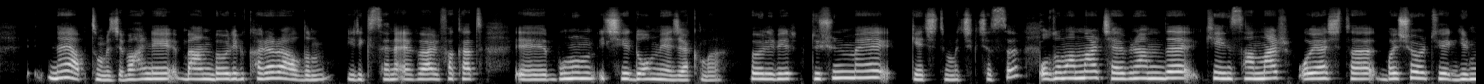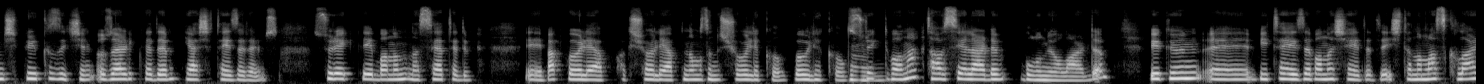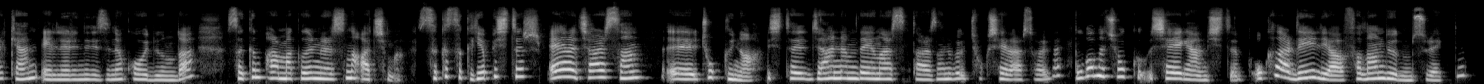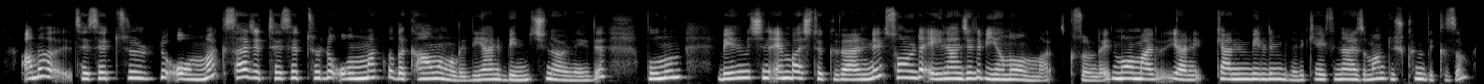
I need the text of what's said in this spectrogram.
ne yaptım acaba? Hani ben böyle bir karar aldım bir iki sene evvel fakat e, bunun içi dolmayacak mı? Böyle bir düşünmeye geçtim açıkçası. O zamanlar çevremdeki insanlar o yaşta başörtüye girmiş bir kız için özellikle de yaşlı teyzelerimiz sürekli bana nasihat edip e, bak böyle yap, bak şöyle yap, namazını şöyle kıl, böyle kıl. Sürekli bana tavsiyelerde bulunuyorlardı. Bir gün e, bir teyze bana şey dedi, işte namaz kılarken ellerini dizine koyduğunda sakın parmakların arasını açma. Sıkı sıkı yapıştır. Eğer açarsan e, çok günah. İşte cehennemde yanarsın tarzı. Hani böyle çok şeyler söyledi. Bu bana çok şeye gelmişti. O kadar değil ya falan diyordum sürekli. Ama tesettürlü olmak sadece tesettürlü olmakla da kalmamalıydı. Yani benim için öyleydi. Bunun benim için en başta güvenli sonra da eğlenceli bir yanı olmak zorundaydı. Normal yani kendim bildiğim bileli keyfine her zaman düşkün bir kızım.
